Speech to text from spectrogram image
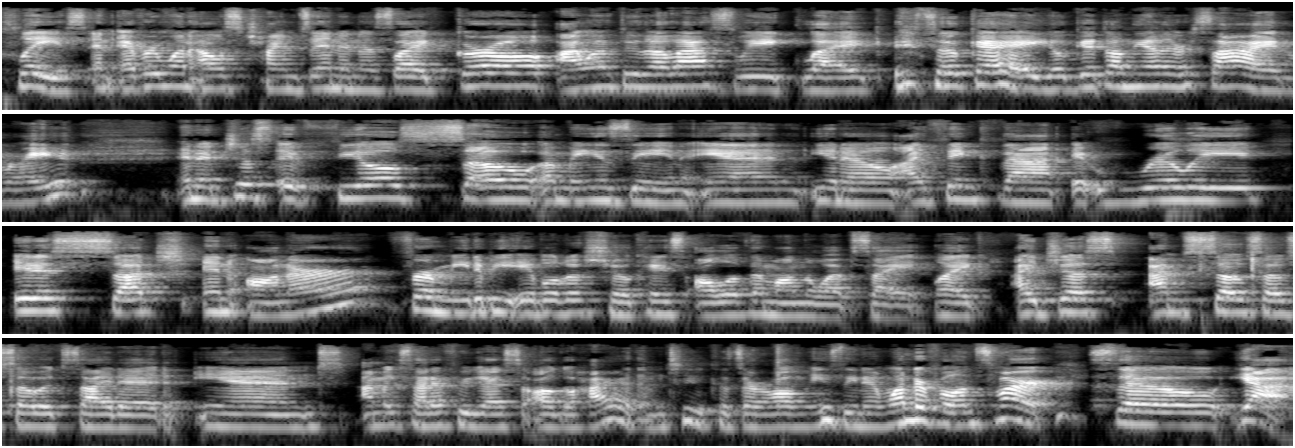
place and everyone else chimes in and is like, girl, I went through that last week. Like, it's okay. You'll get on the other side, right? And it just it feels so amazing. And you know i think that it really it is such an honor for me to be able to showcase all of them on the website. Like i just i'm so so so excited and i'm excited for you guys to all go hire them too because they're all amazing and wonderful and smart. So yeah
